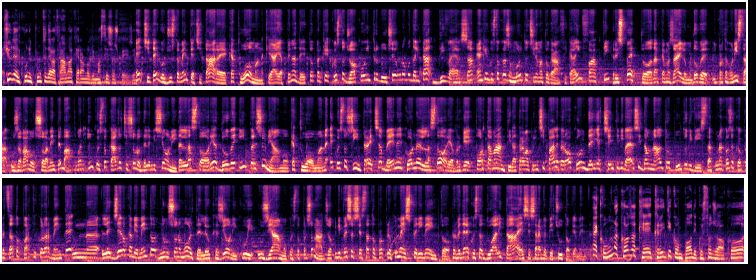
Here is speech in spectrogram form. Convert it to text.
chiude alcuni punti della trama che erano rimasti sospesi. E ci tengo giustamente a citare Catwoman che hai appena detto perché questo gioco introduce una modalità diversa e anche in questo caso molto cinematografica. Infatti, rispetto ad Arkham Asylum dove il protagonista usavamo solamente Batman, in questo caso ci sono delle missioni della storia dove impersoniamo Catwoman e questo si intreccia bene con la storia perché porta avanti la trama principale però con degli accenti diversi da un altro punto di vista. Una cosa che ho apprezzato particolarmente, un eh, leggero cambiamento, non sono molte le occasioni in cui usiamo questo personaggio, quindi penso sia stato proprio come esperimento per vedere questa dualità e se sarebbe piaciuta ovviamente. Ecco, una cosa che critico un po' di questo gioco,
